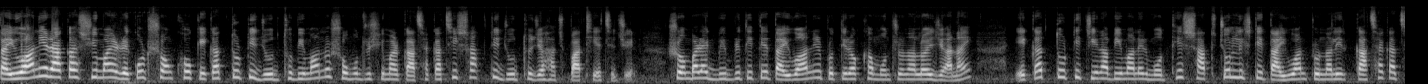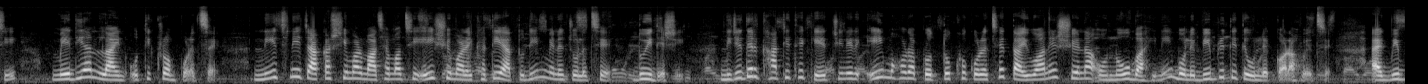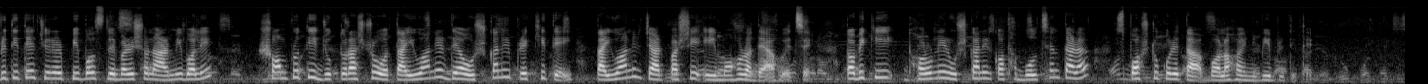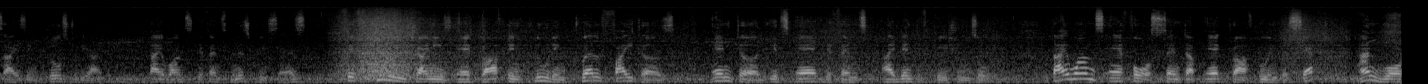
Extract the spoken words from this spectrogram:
তাইওয়ানের আকাশ সীমায় রেকর্ড সংখ্যক একাত্তরটি যুদ্ধ বিমান ও সমুদ্র সীমার কাছাকাছি সাতটি যুদ্ধ জাহাজ পাঠিয়েছে চীন। সোমবার এক বিবৃতিতে তাইওয়ানের প্রতিরক্ষা মন্ত্রণালয় জানায়, একাত্তরটি চীনা বিমানের মধ্যে সাতচল্লিশটি তাইওয়ান প্রণালীর কাছাকাছি মেডিয়ান লাইন অতিক্রম করেছে। নিজ নিজ আকাশ সীমার মাঝামাঝি এই সীমারেখাটি এতদিন মেনে চলেছে দুই দেশই। নিজেদের ঘাঁটি থেকে চীনের এই মহড়া প্রত্যক্ষ করেছে তাইওয়ানের সেনা ও নৌবাহিনী বলে বিবৃতিতে উল্লেখ করা হয়েছে। এক বিবৃতিতে চীনের পিপলস লিবারেশন আর্মি বলে, সম্প্রতি যুক্তরাষ্ট্র ও তাইওয়ানের দেয়া উস্কানির প্রেক্ষিতেই তাইওয়ানের চারপাশে এই মহড়া দেয়া হয়েছে। তবে কি ধরনের উস্কানির কথা বলছেন তারা? স্পষ্ট করে তা বলা হয়নি বিবৃতিতে। Taiwan's defense ministry says 15 Chinese aircraft, including 12 fighters, entered its air defense identification zone. Taiwan's air force sent up aircraft to intercept and warn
